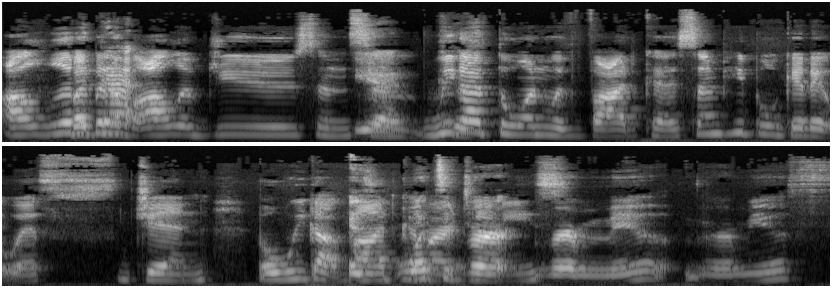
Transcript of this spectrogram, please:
a little But bit that- of olive juice and some. Yeah, we got the one with vodka. Some people get it with gin, but we got vodka what's ver- martinis. vermouth? Vermouth?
